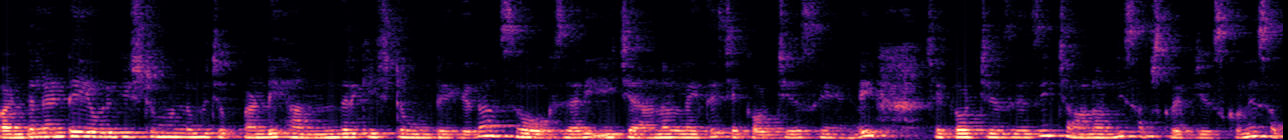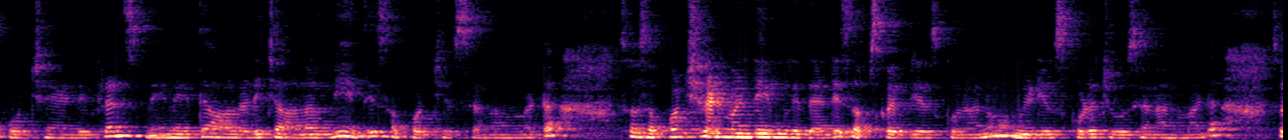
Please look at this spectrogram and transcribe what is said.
వంటలంటే ఎవరికి ఇష్టం ఉండవు చెప్పండి. అందరికీ ఇష్టం ఉంటాయి కదా. సో ఒకసారి ఈ ఛానల్ని అయితే చెక్అవుట్ చేసేయండి. చెక్అవుట్ చేసేసి ఛానల్ని సబ్స్క్రైబ్ చేసుకొని సపోర్ట్ చేయండి ఫ్రెండ్స్. నేనైతే ఆల్రెడీ ఛానల్ని అయితే సపోర్ట్ చేశాను అనమాట సో సపోర్ట్ చేయడం అంటే ఏం లేదండి. సబ్స్క్రైబ్ చేసుకున్నాను. వీడియోస్ కూడా చూశాను అనమాట సో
